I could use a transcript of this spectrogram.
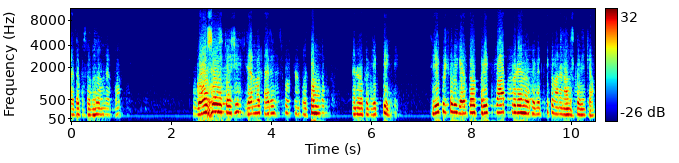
అదొక శుభ సందర్భం. గోసేవ చేసి జన్మ తరించుకుంటున్న ఉత్తమం. అనే ఒక వ్యక్తి శ్రీకృష్ణుడికి ఎంతో ప్రీతిపాత్రుడైన ఒక వ్యక్తికి మనం నమస్కరించాం.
